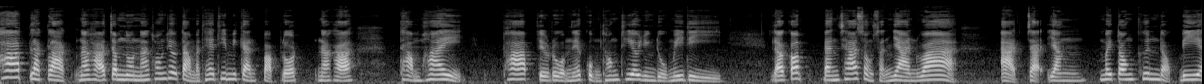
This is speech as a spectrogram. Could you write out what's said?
ภาพหลักๆนะคะจำนวนนักท่องเที่ยวต่างประเทศที่มีการปรับลดนะคะทำให้ภาพโดยรวมเนี่ยกลุ่มท่องเที่ยวยังดูไม่ดี แล้วก็แบงค์ชาติส่งสัญญาณว่าอาจจะยังไม่ต้องขึ้นดอกเบี้ย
